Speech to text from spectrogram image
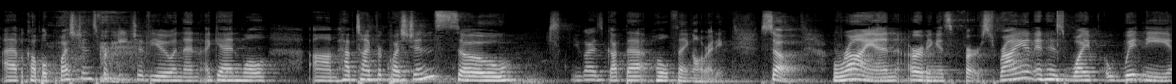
I have a couple questions for each of you, and then again, we'll um, have time for questions. So you guys got that whole thing already. So Ryan Irving is first. Ryan and his wife Whitney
